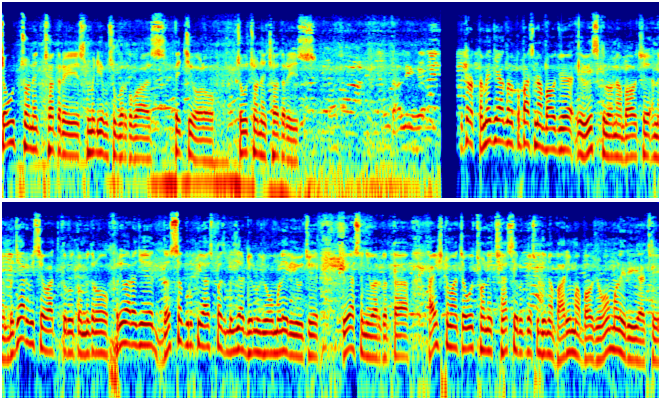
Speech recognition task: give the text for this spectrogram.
ચૌદસો ને છત્રીસ, મીડિયમ સુપર કપાસ, પેચીવાળો. ચૌદસો ને છત્રીસ. મિત્રો, તમે જે આગળ કપાસના ભાવ જોયા એ વીસ કિલોના ભાવ છે અને બજાર વિશે વાત કરું તો મિત્રો, ફરીવાર આજે દસક રૂપિયા આસપાસ બજાર ઢીલું જોવા મળી રહ્યું છે. ગયા શનિવાર કરતાં હાઈસ્ટમાં ચૌદસો ને છ્યાસી રૂપિયા સુધીના ભારીમાં ભાવ જોવા મળી રહ્યા છે.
